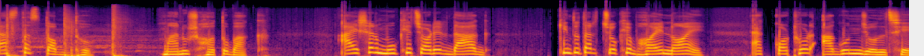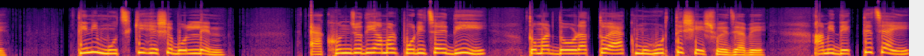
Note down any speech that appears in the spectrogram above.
রাস্তা স্তব্ধ। মানুষ হতবাক। আয়েশার মুখে চড়ের দাগ কিন্তু তার চোখে ভয় নয়, এক কঠোর আগুন জ্বলছে। তিনি মুচকি হেসে বললেন, এখন যদি আমার পরিচয় দিই, তোমার দৌরাত্ম এক মুহূর্তে শেষ হয়ে যাবে। আমি দেখতে চাই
